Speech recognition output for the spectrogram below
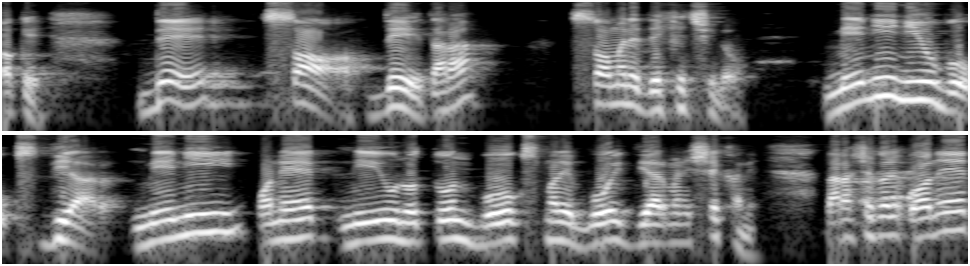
ওকে দে স দে তারা স মানে দেখেছিল। Many new books there many অনেক নিউ নতুন বুকস মানে বই দেয়ার মানে সেখানে। তারা সেখানে অনেক,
